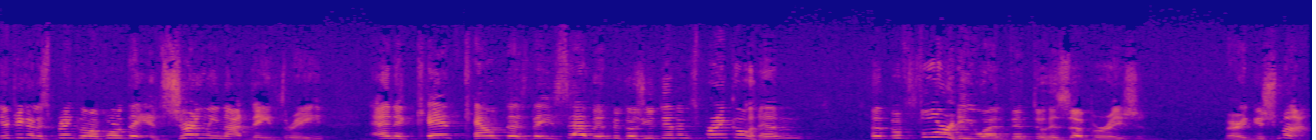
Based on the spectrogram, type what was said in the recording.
If you're going to sprinkle him on fourth day, it's certainly not day three, and it can't count as day seven because you didn't sprinkle him before he went into his separation. Very gishmak.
